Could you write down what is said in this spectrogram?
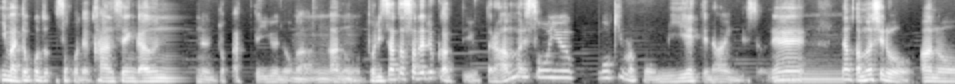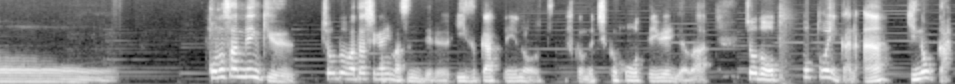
今どこどそこで感染がうんぬんとかっていうのが、うんうんうんあの取り沙汰されるかって言ったら、あんまりそういう動きはこう見えてないんですよね。うんなんかむしろ、あのーこの3連休、ちょうど私が今住んでる飯塚っていうのを含む筑豊っていうエリアは、ちょうど一昨日かな、あ？昨日か、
